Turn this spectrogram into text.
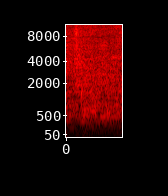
much.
